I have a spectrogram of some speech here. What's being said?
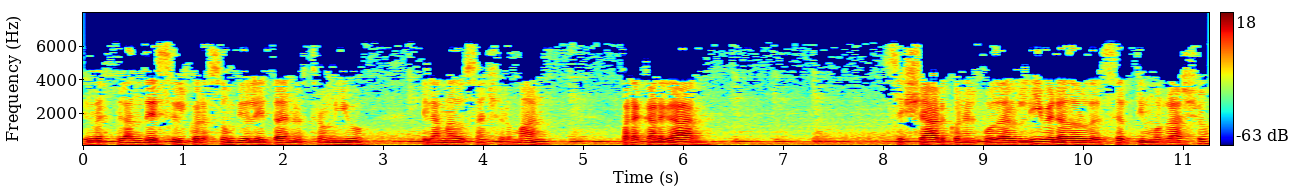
Y resplandece el corazón violeta de nuestro amigo, el amado San Germán, para cargar sellar con el poder liberador del séptimo rayo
